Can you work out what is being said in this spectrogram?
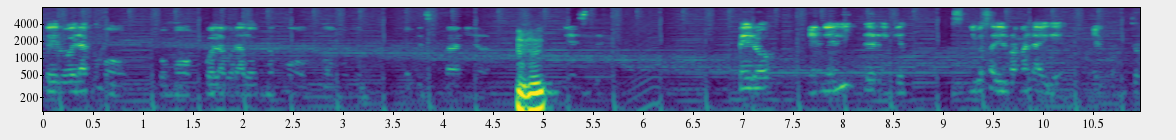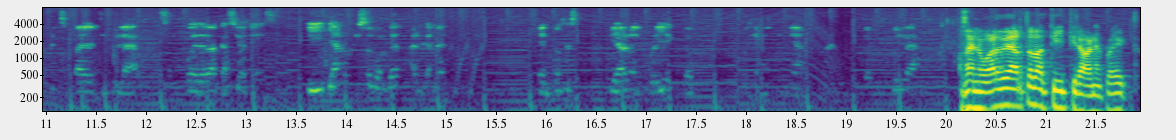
pero era como, como colaborador, no como, principal ni nada. Este, pero en el Inter en que iba a salir programa al aire, el conductor principal, el titular, se fue de vacaciones y ya no quiso volver al canal. Entonces tiraron el proyecto, pues ya no tenía al conductor titular. O sea, en lugar de dártelo a ti, tiraban el proyecto.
